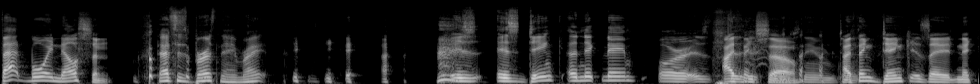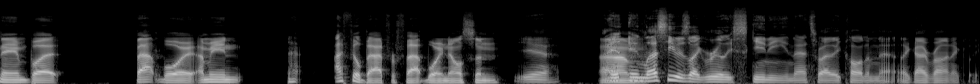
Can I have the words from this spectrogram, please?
Fat Boy Nelson. That's his birth name, right? yeah. Is is Dink a nickname? or is I think so. I think Dink is a nickname, but Fat Boy. I mean, I feel bad for Fat Boy Nelson. yeah. Un- Um, Unless he was like really skinny, and that's why they called him that. Like ironically.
